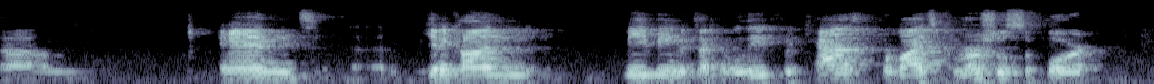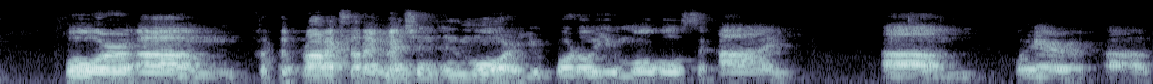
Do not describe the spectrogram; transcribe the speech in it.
Um, and uh, Unicon, me being the technical lead for CAS, provides commercial support for, um, for the products that I mentioned and more, uPortal, uMobile, Sakai, um, where uh,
